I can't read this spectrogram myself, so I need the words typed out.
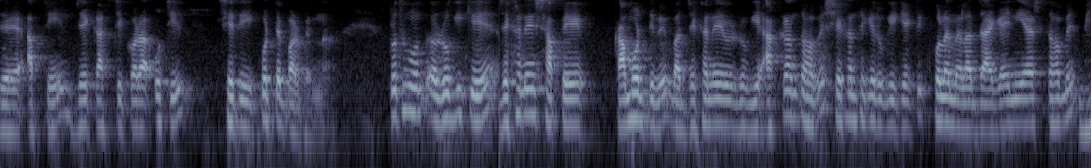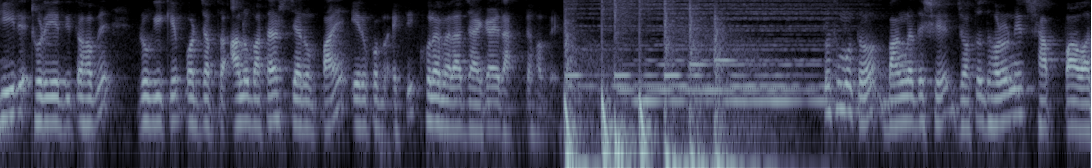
যে, আপনি যে কাজটি করা উচিত সেটি করতে পারবেন না। প্রথমত রোগীকে যেখানে সাপে কামড় দিবে বা যেখানে রোগী আক্রান্ত হবে, সেখান থেকে রোগীকে একটি খোলামেলা জায়গায় নিয়ে আসতে হবে। ভিড় ছড়িয়ে দিতে হবে। রোগীকে পর্যাপ্ত আলো বাতাস যেন পায়, এরকম একটি খোলামেলা জায়গায় রাখতে হবে। প্রথমত, বাংলাদেশে যত ধরনের সাপ পাওয়া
